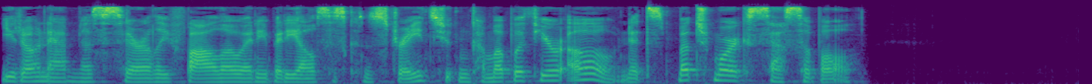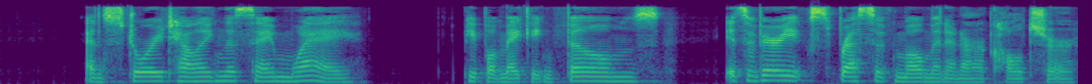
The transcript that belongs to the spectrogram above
You don't have necessarily follow anybody else's constraints. You can come up with your own. It's much more accessible. And storytelling the same way. People making films. It's a very expressive moment in our culture.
